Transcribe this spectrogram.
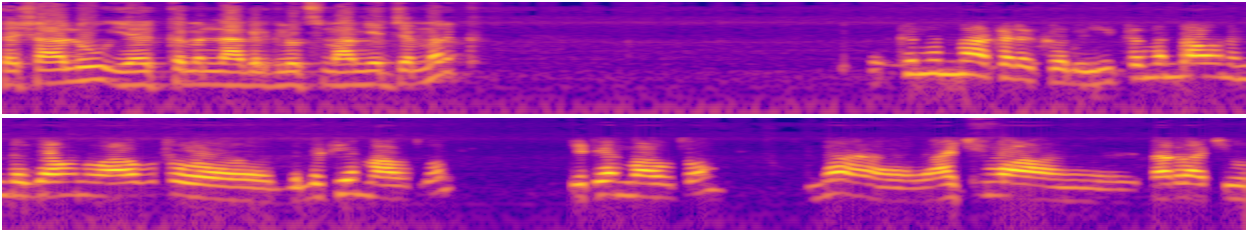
ተሻሉ? የሕክምና አገልግሎት ማግኘት ጀመርክ? ሕክምና ከለከሉኝ። ሕክምናውን እንደዚያውኑ አውጦ ብልቴም አውጦ ጌጤም አውጦ እና ሐኪሟ ጠራችው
